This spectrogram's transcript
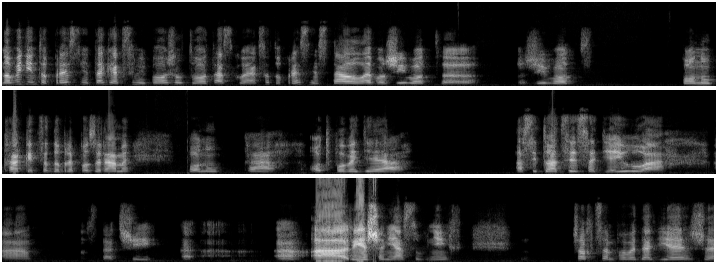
no vidím to presne tak, jak si mi položil tú otázku a jak sa to presne stalo, lebo život, e, život ponúka, keď sa dobre pozeráme, ponúka odpovede a, a situácie sa dejú a, a stačí a, a, a riešenia sú v nich. Čo chcem povedať je, že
